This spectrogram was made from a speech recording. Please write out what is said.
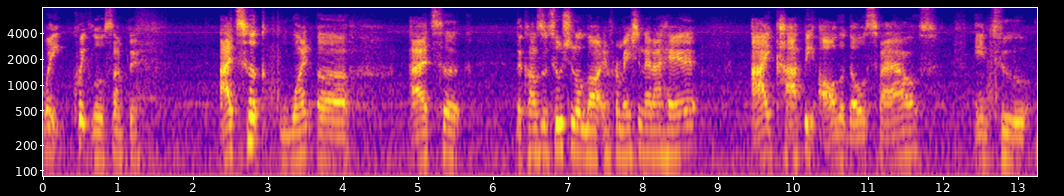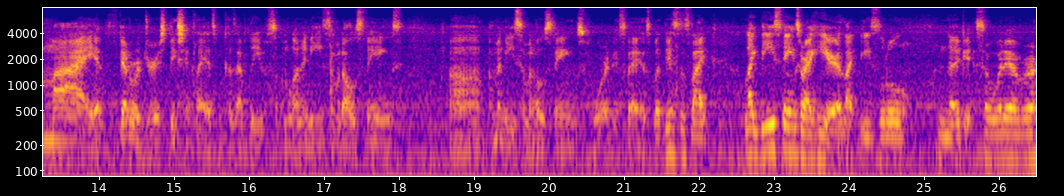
wait quick little something. I took one of, I took the constitutional law information that I had I copied all of those files into my federal jurisdiction class because I believe I'm going to need some of those things. Um, I'm gonna need some of those things for this class. But this is like like these things right here like these little nuggets or whatever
